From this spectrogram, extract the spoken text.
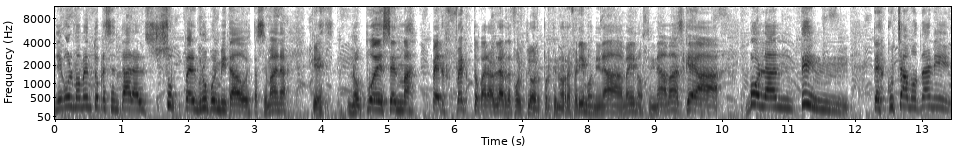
llegó el momento de presentar al super grupo invitado de esta semana, que no puede ser más perfecto para hablar de folclore, porque nos referimos ni nada menos ni nada más que a Volantín. Te escuchamos, Dani.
